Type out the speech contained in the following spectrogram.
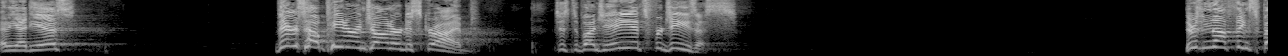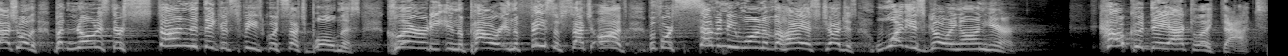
Any ideas? There's how Peter and John are described. Just a bunch of idiots for Jesus. There's nothing special. But notice they're stunned that they could speak with such boldness, clarity in the power, in the face of such odds before 71 of the highest judges. What is going on here? How could they act like that?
